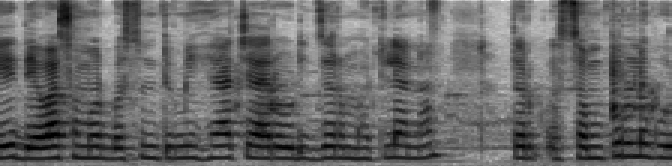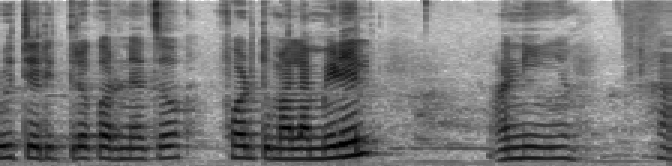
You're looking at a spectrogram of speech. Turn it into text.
हे देवासमोर बसून तुम्ही ह्या चार ओळी जर म्हटल्या ना तर संपूर्ण गुरुचरित्र करण्याचं फळ तुम्हाला मिळेल. आणि हां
